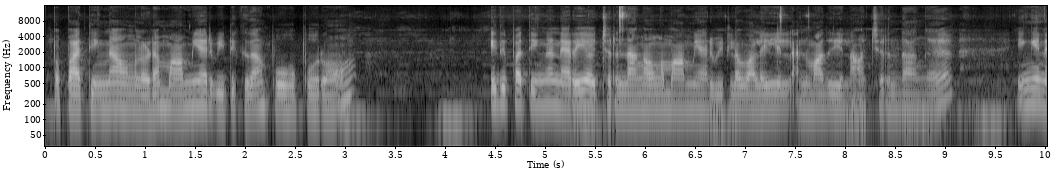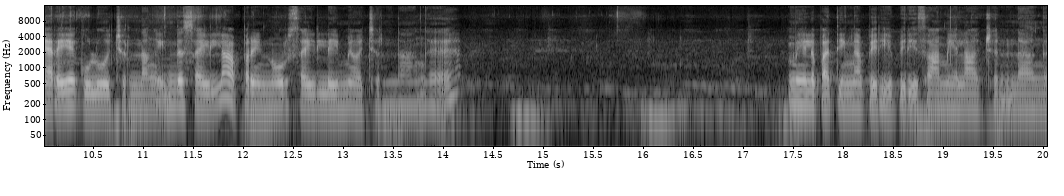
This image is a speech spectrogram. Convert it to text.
இப்போ பார்த்தீங்கன்னா அவங்களோட மாமியார் வீட்டுக்கு தான் போக போகிறோம் இது பார்த்திங்கன்னா நிறைய வச்சுருந்தாங்க. அவங்க மாமியார் வீட்டில் வளையல் அந்த மாதிரியெல்லாம் வச்சுருந்தாங்க. இங்கே நிறைய குழு வச்சுருந்தாங்க. இந்த சைடில் அப்புறம் இன்னொரு சைட்லேயுமே வச்சுருந்தாங்க. மேலே பார்த்திங்கன்னா பெரிய பெரிய சாமியெல்லாம் வச்சுருந்தாங்க.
